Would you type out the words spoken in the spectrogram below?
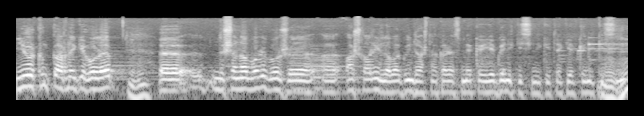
Նյու Յորքում Կարնեգի հոլը նշանավոր է, որ աշխարհի լավագույն դաշնակարից մեկը Եվգենի Կիսինի գիտեք, Եվգենի Կիսինի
